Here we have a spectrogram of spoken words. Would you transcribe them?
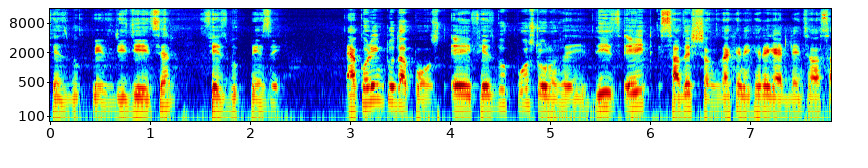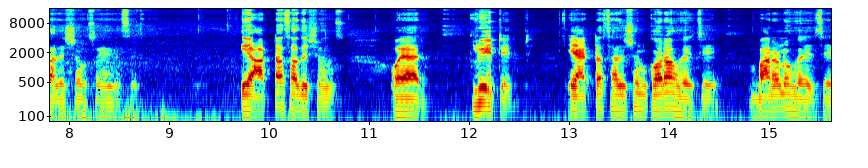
Facebook page DGH এর ফেসবুক পেজে অ্যাকর্ডিং টু দ্য পোস্ট এই ফেসবুক পোস্ট অনুযায়ী দিজ এইট সাজেশন দেখেন এখানে গাইডলাইন্স আর সাজেশনস হয়ে গেছে। এই আটটা সাজেশনস ওয়ার ক্রিয়েটেড এই আটটা সাজেশন করা হয়েছে, বানানো হয়েছে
